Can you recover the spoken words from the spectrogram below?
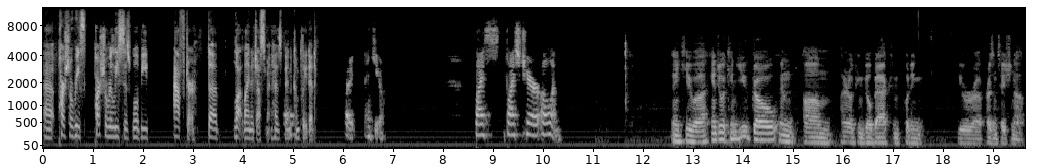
uh, partial, re partial releases will be after the lot line adjustment has been completed. Great, thank you. Vice, Vice Chair Owen. Thank you. Uh, Angela, can you go and, um, I don't know if you can go back and putting your uh, presentation up.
